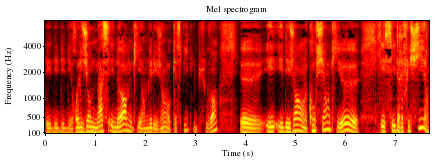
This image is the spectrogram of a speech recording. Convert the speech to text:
des, des, des, religions de masse énormes qui emmenaient les gens au casse-pipe le plus souvent, et, et, des gens conscients qui eux essayaient de réfléchir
